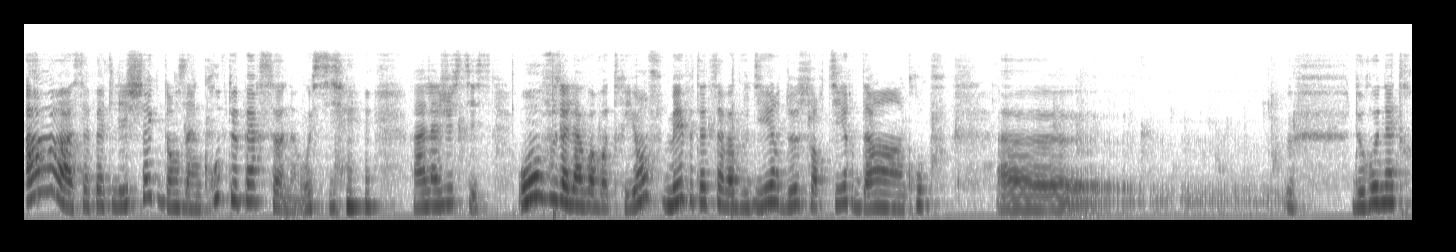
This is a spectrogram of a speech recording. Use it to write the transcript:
Ah, ça peut être l'échec dans un groupe de personnes aussi. hein, la justice. Ou vous allez avoir votre triomphe, mais peut-être ça va vous dire de sortir d'un groupe. Euh, de renaître.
